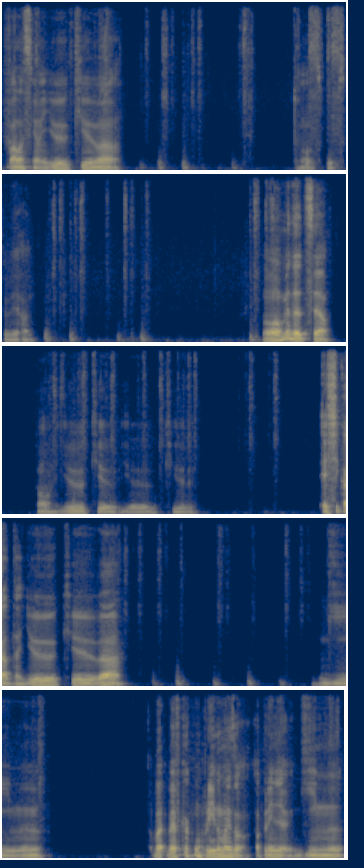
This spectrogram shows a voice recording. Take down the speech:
Fala assim, ó, Yuki wa Nossa, desculpa, escrevi errado. Oh, meu Deus do céu. Então, Yuki, Yuki えし方、有給は、義務、vai, vai ficar comprido, mas ó, aprende aí. 義務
